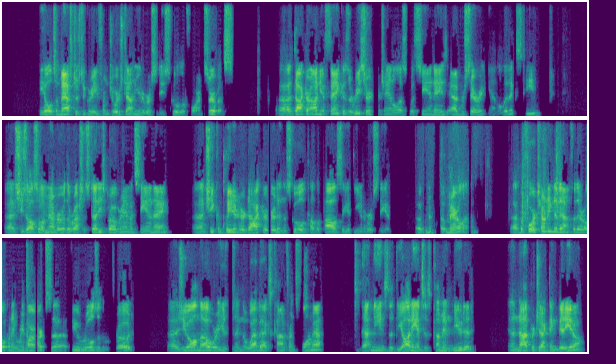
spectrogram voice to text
He holds a master's degree from Georgetown University School of Foreign Service. Uh, Dr. Anya Fink is a research analyst with CNA's adversary analytics team. Uh, she's also a member of the Russia Studies program at CNA. Uh, and she completed her doctorate in the School of Public Policy at the University of, of, of Maryland. Uh, before turning to them for their opening remarks, uh, a few rules of the road. as you all know, we're using the WebEx conference format. That means that the audience has come in muted and not projecting video.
